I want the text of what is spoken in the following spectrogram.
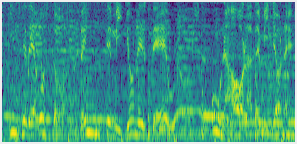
El 15 de agosto. 20 millones de euros. Una ola de millones.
